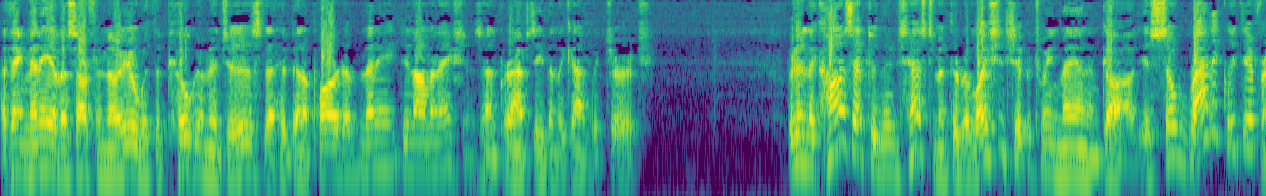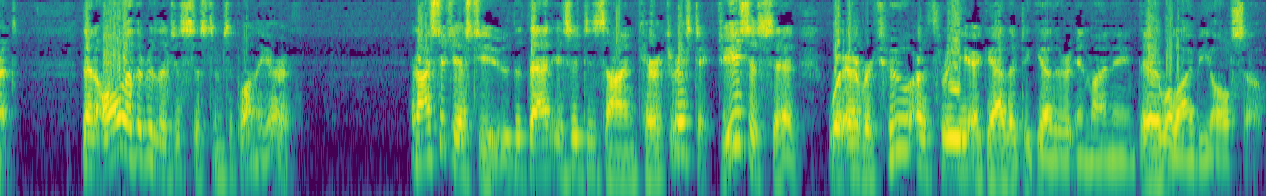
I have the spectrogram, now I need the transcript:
I think many of us are familiar with the pilgrimages that have been a part of many denominations and perhaps even the Catholic Church. But in the concept of the New Testament, the relationship between man and God is so radically different than all other religious systems upon the earth. And I suggest to you that that is a design characteristic. Jesus said, wherever two or three are gathered together in my name, there will I be also.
